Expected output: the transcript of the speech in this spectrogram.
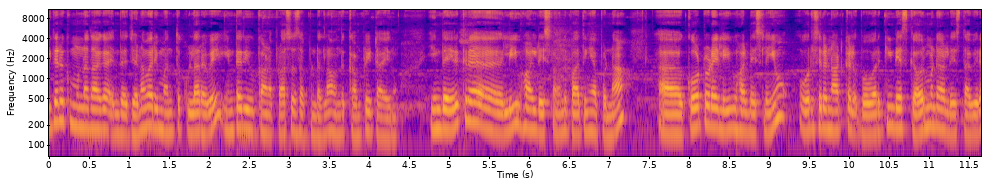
இதற்கு முன்னதாக இந்த ஜனவரி மந்த்துக்குள்ளாரவே இன்டர்வியூக்கான ப்ராசஸ் அப்படின்றதுலாம் வந்து கம்ப்ளீட் ஆயிரும். இந்த இருக்கிற லீவ் ஹாலிடேஸில் வந்து பார்த்திங்க அப்படின்னா கோர்ட்டோடைய லீவ் ஹாலிடேஸ்லையும் ஒரு சில நாட்கள் இப்போ ஒர்க்கிங் டேஸ் கவர்மெண்ட் ஹாலிடேஸ் தவிர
